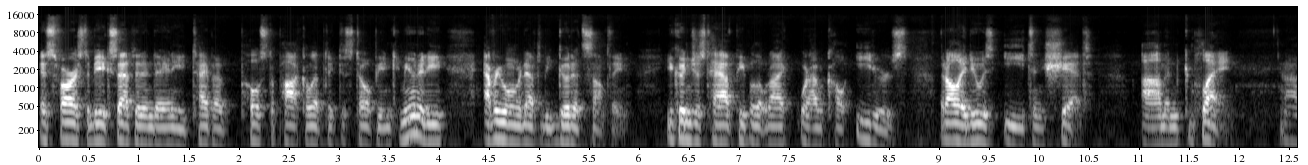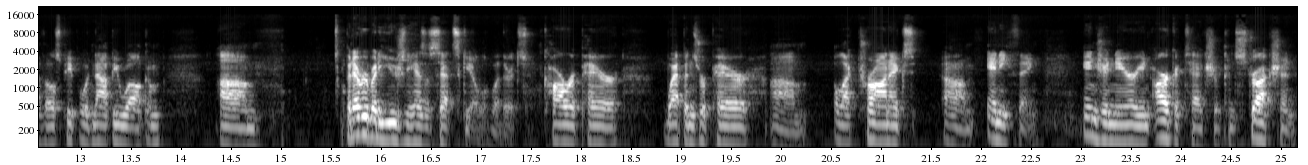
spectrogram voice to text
as far as to be accepted into any type of post-apocalyptic dystopian community, everyone would have to be good at something. You couldn't just have people that what I what I would call eaters, that all they do is eat and shit um, and complain. Uh, those people would not be welcome. Um, but everybody usually has a set skill, whether it's car repair, weapons repair, um, electronics, um, anything, engineering, architecture, construction,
